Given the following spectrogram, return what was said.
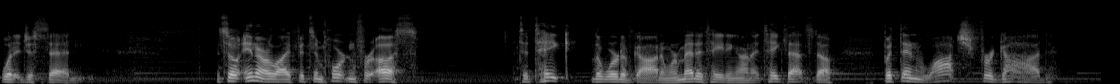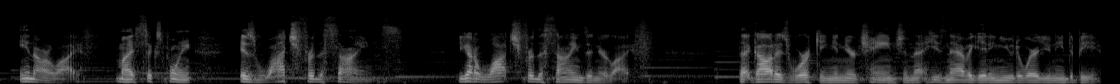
what it just said. So in our life, it's important for us to take the Word of God and we're meditating on it, take that stuff, but then watch for God in our life. My sixth point is watch for the signs. You got to watch for the signs in your life that God is working in your change and that He's navigating you to where you need to be.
